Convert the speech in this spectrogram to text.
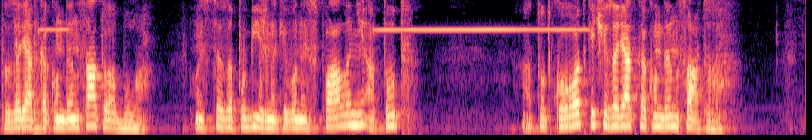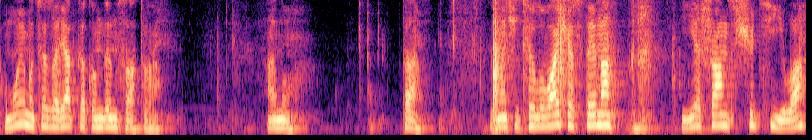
То зарядка конденсатора була. Ось це запобіжники, вони спалені, а тут. А тут коротке чи зарядка конденсатора. По-моєму, це зарядка конденсатора. Ану. Так. Значить, силова частина є шанс, що ціла.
